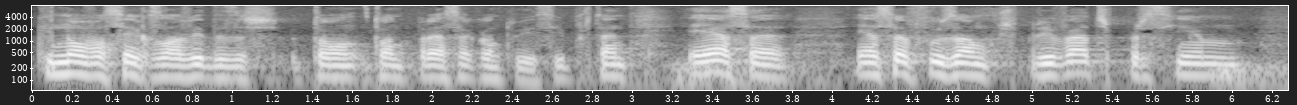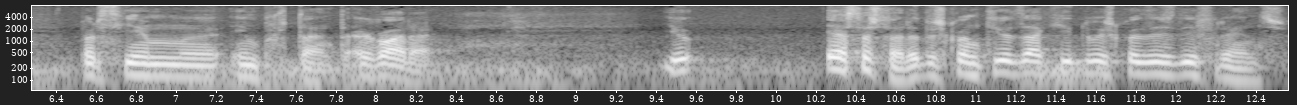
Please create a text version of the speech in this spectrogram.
que não vão ser resolvidas tão, tão depressa quanto isso. E, portanto, essa, essa fusão com os privados parecia-me parecia importante. Agora, eu, esta história dos conteúdos, há aqui duas coisas diferentes.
